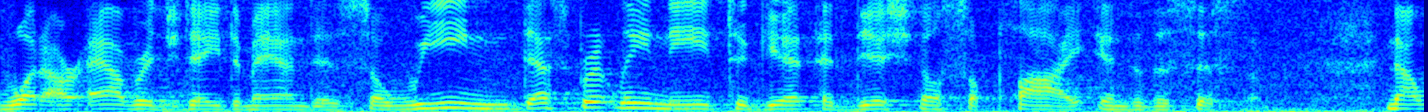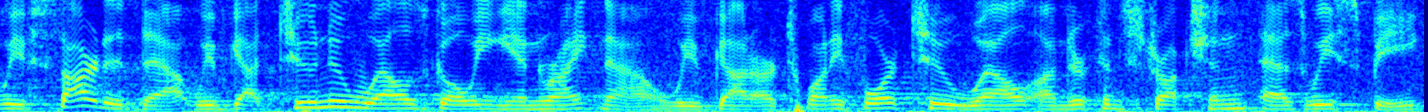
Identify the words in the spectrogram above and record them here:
what our average day demand is. So we desperately need to get additional supply into the system. Now, we've started that. We've got two new wells going in right now. We've got our 24-2 well under construction as we speak.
